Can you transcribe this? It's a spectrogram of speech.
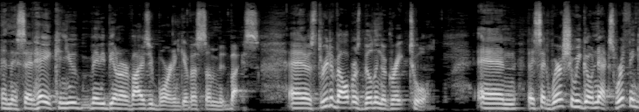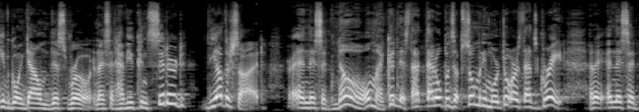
And they said, hey, can you maybe be on our advisory board and give us some advice? And it was three developers building a great tool. And they said, where should we go next? We're thinking of going down this road. And I said, have you considered the other side? And they said, no, oh my goodness, that, that opens up so many more doors. That's great. And, I, and they said,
